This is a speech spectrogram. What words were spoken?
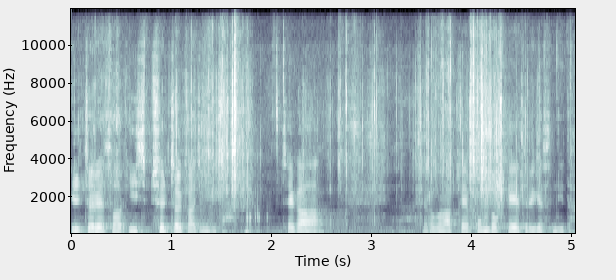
1절에서 27절까지입니다. 제가 여러분 앞에 봉독해 드리겠습니다.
